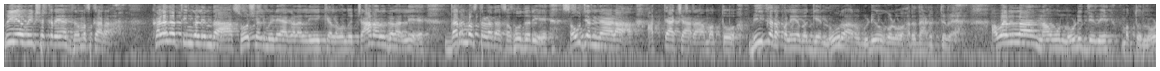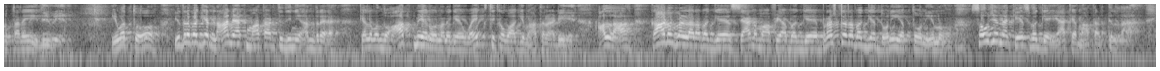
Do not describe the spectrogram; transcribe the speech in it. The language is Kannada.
ಪ್ರಿಯ ವೀಕ್ಷಕರೇ, ನಮಸ್ಕಾರ. ಕಳೆದ ತಿಂಗಳಿಂದ ಸೋಷಿಯಲ್ ಮೀಡಿಯಾಗಳಲ್ಲಿ ಕೆಲವೊಂದು ಚಾನಲ್ಗಳಲ್ಲಿ ಧರ್ಮಸ್ಥಳದ ಸಹೋದರಿ ಸೌಜನ್ಯಾಳ ಅತ್ಯಾಚಾರ ಮತ್ತು ಭೀಕರ ಕೊಲೆಯ ಬಗ್ಗೆ ನೂರಾರು ವಿಡಿಯೋಗಳು ಹರಿದಾಡುತ್ತಿವೆ. ಅವೆಲ್ಲ ನಾವು ನೋಡಿದ್ದೀವಿ ಮತ್ತು ನೋಡ್ತಾನೇ ಇದ್ದೀವಿ. ಇವತ್ತು ಇದರ ಬಗ್ಗೆ ನಾನು ಯಾಕೆ ಮಾತಾಡ್ತಿದ್ದೀನಿ ಅಂದರೆ ಕೆಲವೊಂದು ಆತ್ಮೀಯರು ನನಗೆ ವೈಯಕ್ತಿಕವಾಗಿ ಮಾತನಾಡಿ, ಅಲ್ಲ, ಕಾಡುಗಳ್ಳರ ಬಗ್ಗೆ, ಸ್ಯಾಂಡ್ ಮಾಫಿಯಾ ಬಗ್ಗೆ, ಭ್ರಷ್ಟರ ಬಗ್ಗೆ ಧ್ವನಿ ಎತ್ತೋ ನೀನು, ಸೌಜನ್ಯ ಕೇಸ್ ಬಗ್ಗೆ ಯಾಕೆ ಮಾತಾಡ್ತಿಲ್ಲ?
